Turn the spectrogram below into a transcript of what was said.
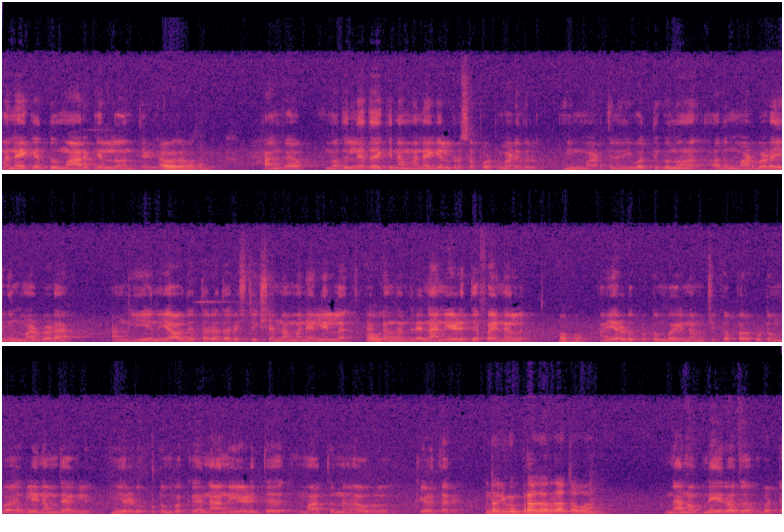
ಮನೆ ಗೆದ್ದು ಮಾರ್ ಗೆಲ್ಲು ಅಂತೇಳಿ. ಹೌದಣ್ಣ ಹಂಗೆ ಮೊದಲನೇದಾಗಿ ನಮ್ಮ ಮನೆಗೆ ಎಲ್ಲರೂ ಸಪೋರ್ಟ್ ಮಾಡಿದರು. ಹಿಂಗೆ ಮಾಡ್ತೀನಿ ಇವತ್ತಿಗೂ ಅದನ್ನು ಮಾಡಬೇಡ ಇದನ್ನು ಮಾಡಬೇಡ ಹಂಗೆ ಏನು ಯಾವುದೇ ಥರದ ರಿಸ್ಟ್ರಿಕ್ಷನ್ ನಮ್ಮ ಮನೇಲಿ ಇಲ್ಲ ಯಾಕಂತಂದರೆ ನಾನು ಹೇಳಿದ್ದೆ ಫೈನಲ್. ಎರಡು ಕುಟುಂಬ ನಮ್ಮ ಚಿಕ್ಕಪ್ಪರ ಕುಟುಂಬ ಆಗಲಿ ನಮ್ಮದೇ ಆಗಲಿ ಎರಡು ಕುಟುಂಬಕ್ಕೆ ನಾನು ಹೇಳಿದ್ದ ಮಾತನ್ನು ಅವರು ಕೇಳ್ತಾರೆ. ಅಂದ್ರೆ ನಿಮ್ಮ ಬ್ರದರ್ ಅಥವಾ? ನಾನು ಒಬ್ಬನೇ ಇರೋದು ಬಟ್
